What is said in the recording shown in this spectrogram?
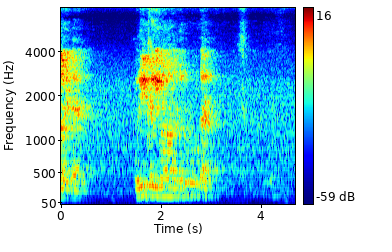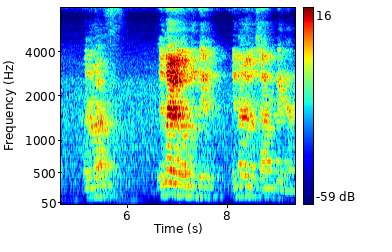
இமாமாயிட்டார் ரீசல் இமாமான்னு என்ன வேலை உங்களுக்கு? என்ன வேலை சார்னு கேட்டார்.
